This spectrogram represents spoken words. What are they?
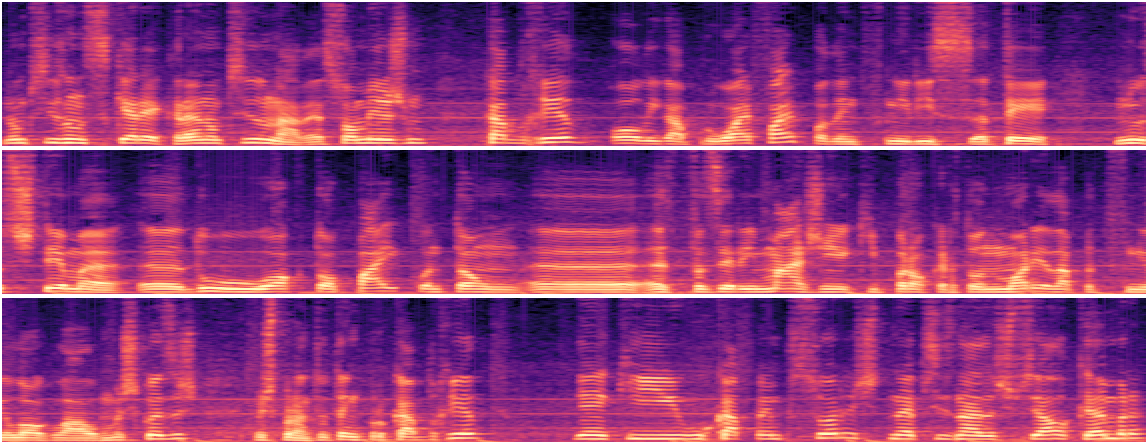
não precisam de sequer ecrã, não precisam de nada, é só mesmo cabo de rede ou ligar por Wi-Fi, podem definir isso até no sistema uh, do OctoPi, quando estão uh, a fazer a imagem aqui para o cartão de memória, dá para definir logo lá algumas coisas, mas pronto, eu tenho por cabo de rede, tem aqui o cabo para impressora, isto não é preciso nada especial, câmara,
